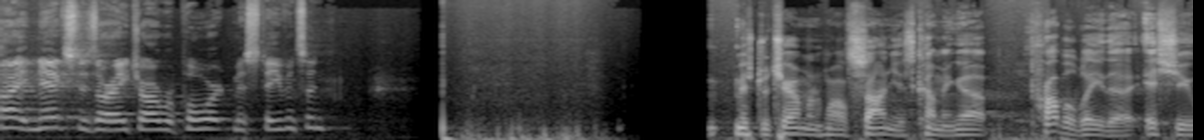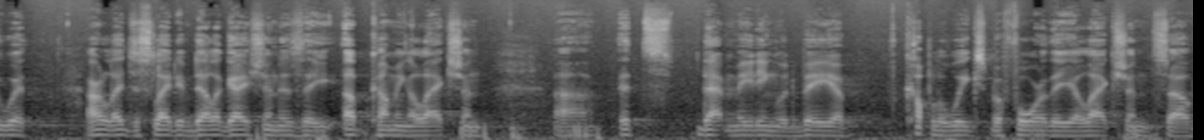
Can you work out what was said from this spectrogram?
All right, next is our HR report. Ms. Stevenson? Mr. Chairman, while Sonia's coming up, probably the issue with our legislative delegation is the upcoming election. Uh, It's, that meeting would be a couple of weeks before the election, so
